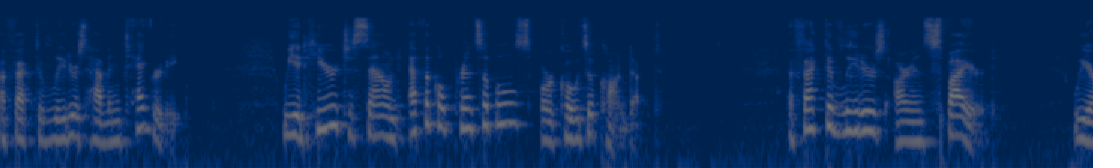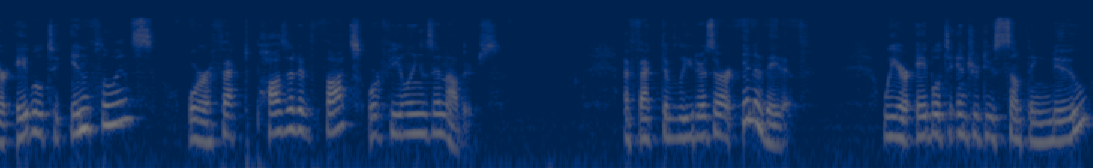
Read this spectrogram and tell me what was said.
Effective leaders have integrity. We adhere to sound ethical principles or codes of conduct. Effective leaders are inspired. We are able to influence or affect positive thoughts or feelings in others. Effective leaders are innovative. We are able to introduce something new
